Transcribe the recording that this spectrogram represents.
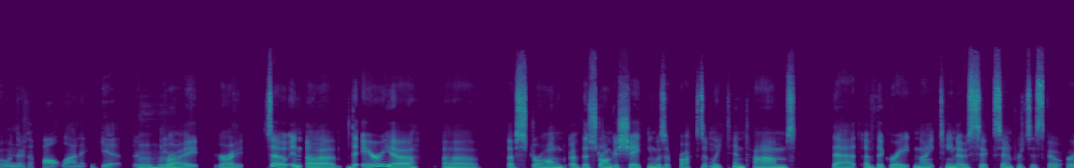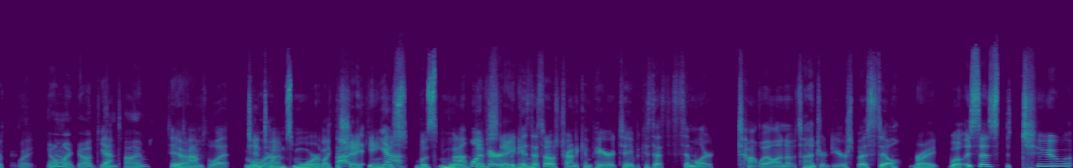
But when there's a fault line, it gives. There's- Mhm. Right, right. So in uh the area uh of strong of the strongest shaking was approximately 10 times that of the great 1906 San Francisco earthquake. Oh my God, Yeah. 10 times? Ten Yeah. times what? 10 More. times more. Like the I di- shaking yeah. was, was more I wondered devastating. because that's what I was trying to compare it to because that's similar time. Well, I know it's hundred years, but still. Right. Well, it says the two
